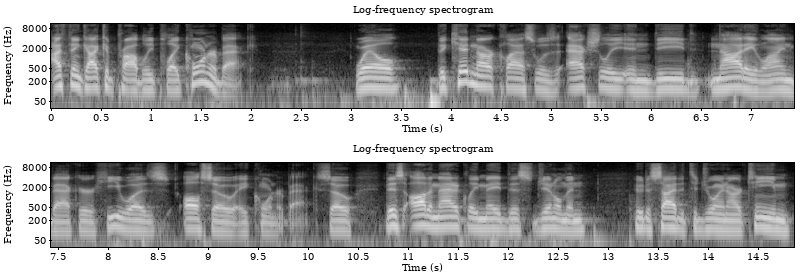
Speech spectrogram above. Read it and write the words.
I think I could probably play cornerback. Well, the kid in our class was actually indeed not a linebacker. He was also a cornerback. So this automatically made this gentleman who decided to join our team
